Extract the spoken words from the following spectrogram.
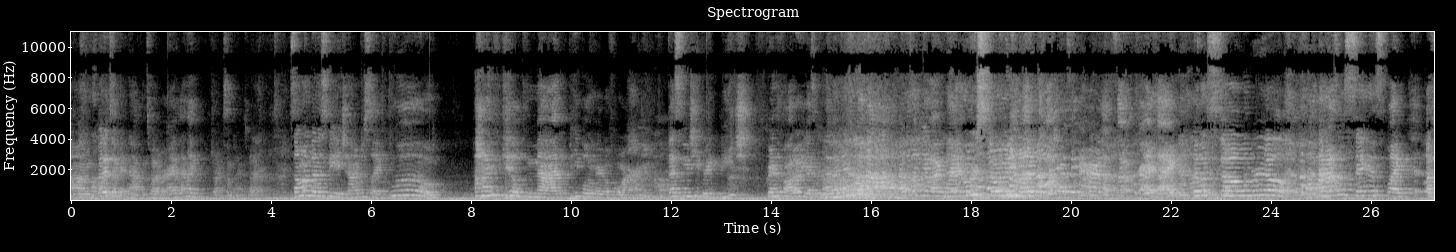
Um, but it's okay, it happens, whatever. I, I like drugs sometimes, whatever. So I'm on Venice Beach, and I'm just like, whoa. I've killed mad people here before. Vespucci Beach, Grand Theft Auto, you guys remember that? I was like, yo, I ran over so many motherfuckers here. That's so crazy. It looks so real. And as I'm saying this, like a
